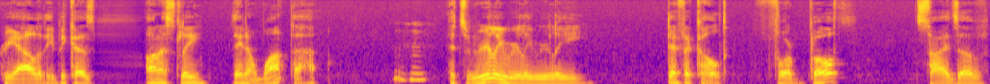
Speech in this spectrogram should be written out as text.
reality because honestly, they don't want that. Mm-hmm. It's really, really, really difficult for both sides of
